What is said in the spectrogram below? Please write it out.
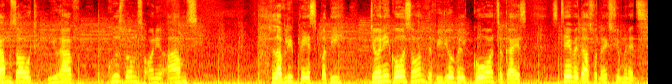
comes out, you have goosebumps on your arms. Lovely place, but the journey goes on. The video will go on. So guys, stay with us for the next few minutes.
